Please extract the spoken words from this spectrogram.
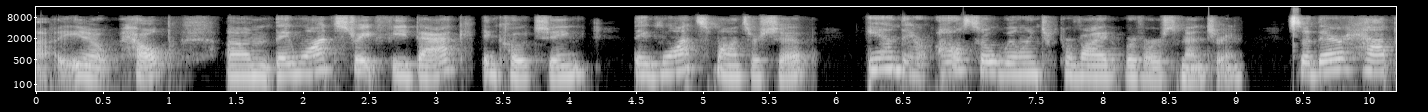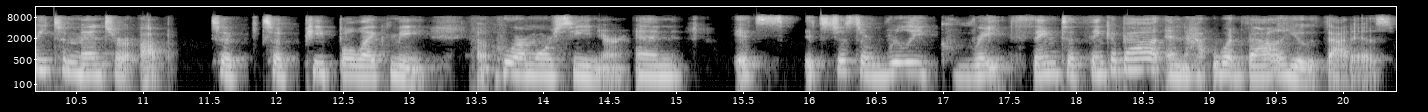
uh, you know help um, they want straight feedback and coaching they want sponsorship and they're also willing to provide reverse mentoring. So they're happy to mentor up to, to people like me uh, who are more senior. And it's it's just a really great thing to think about and how, what value that is.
